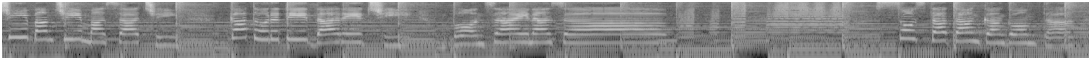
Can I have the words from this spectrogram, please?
Չի բամչի մասաչի, կատորտի դարեչի, բոնցայն ասապ։ Սոստատան կանգոմտատ,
